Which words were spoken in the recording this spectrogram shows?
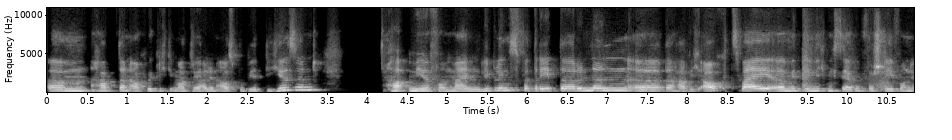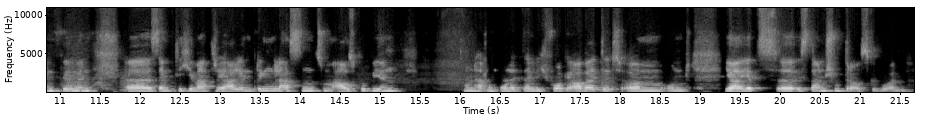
ähm, habe dann auch wirklich die Materialien ausprobiert, die hier sind, habe mir von meinen Lieblingsvertreterinnen, äh, da habe ich auch zwei, äh, mit denen ich mich sehr gut verstehe von den Firmen, äh, sämtliche Materialien bringen lassen zum Ausprobieren und habe mich da letztendlich vorgearbeitet. Ähm, und ja, jetzt äh, ist da ein Schuh draus geworden.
